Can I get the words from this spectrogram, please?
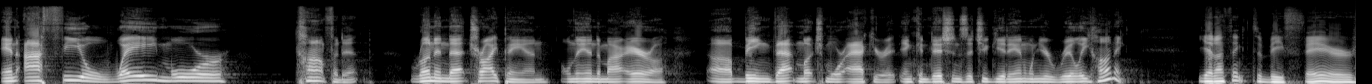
and I feel way more confident running that trypan on the end of my arrow, uh, being that much more accurate in conditions that you get in when you're really hunting. Yeah, and I think to be fair,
